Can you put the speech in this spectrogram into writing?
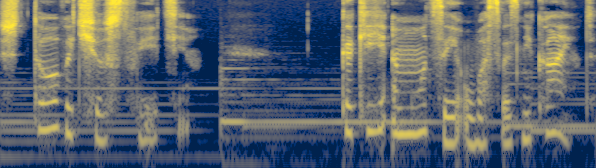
Что вы чувствуете? Какие эмоции у вас возникают?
